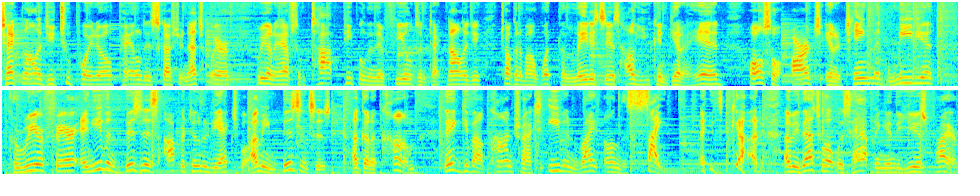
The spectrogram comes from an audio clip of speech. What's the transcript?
Technology 2.0 panel discussion. That's where we're going to have some top people in their fields and technology talking about what the latest is, how you can get ahead. Also, arts, entertainment, media, career fair, and even business opportunity expo. I mean, businesses are going to come. They give out contracts even right on the site. Praise God. I mean, that's what was happening in the years prior.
